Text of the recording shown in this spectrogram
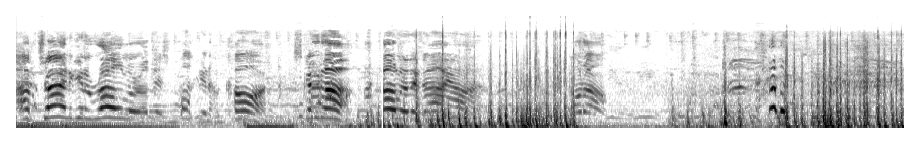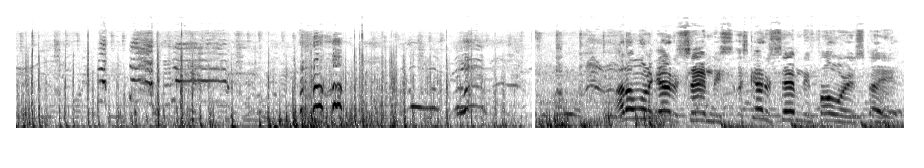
I'm trying to get a roller of this fucking car. Scoot up. Roller this ion. Hold on. I don't want to go to 70. Let's go to 74 instead.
